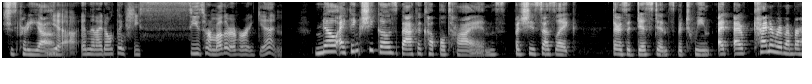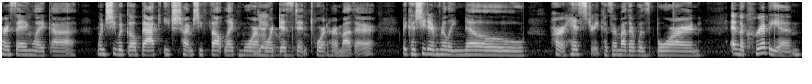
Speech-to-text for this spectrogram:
She's pretty young. yeah, and then I don't think she sees her mother ever again. No, I think she goes back a couple times, but she says like there's a distance between I I kind of remember her saying like uh when she would go back each time she felt like more and Yeah, more you're right. distant toward her mother because she didn't really know her history because her mother was born in the Caribbean,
